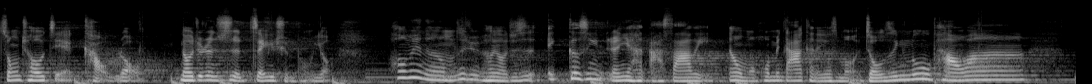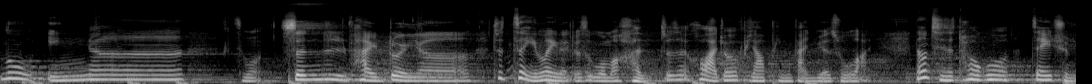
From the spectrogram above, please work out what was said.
中秋节烤肉，然后就认识了这一群朋友。后面呢，我们这群朋友就是哎，个性人也很阿萨里。那我们后面大家可能有什么酒精路跑啊、露营啊、什么生日派对呀，就这一类的，就是我们很就是后来就比较频繁约出来。然后其实透过这一群，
